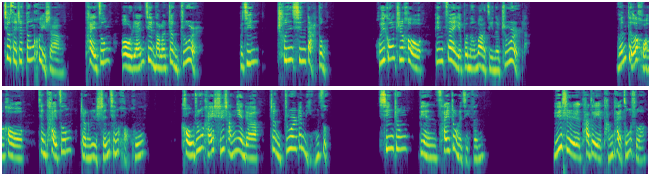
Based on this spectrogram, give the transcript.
就在这灯会上，太宗偶然见到了郑珠儿。不禁春心大动，回宫之后便再也不能忘记那珠儿了。文德皇后见太宗整日神情恍惚，口中还时常念着郑珠儿的名字，心中便猜中了几分。于是他对唐太宗说：“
